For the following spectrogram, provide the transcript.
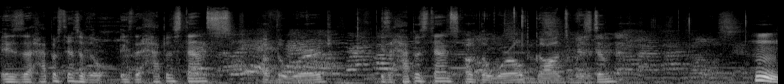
Is the happenstance of the is the happenstance of the word is the happenstance of the world God's wisdom? hmm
